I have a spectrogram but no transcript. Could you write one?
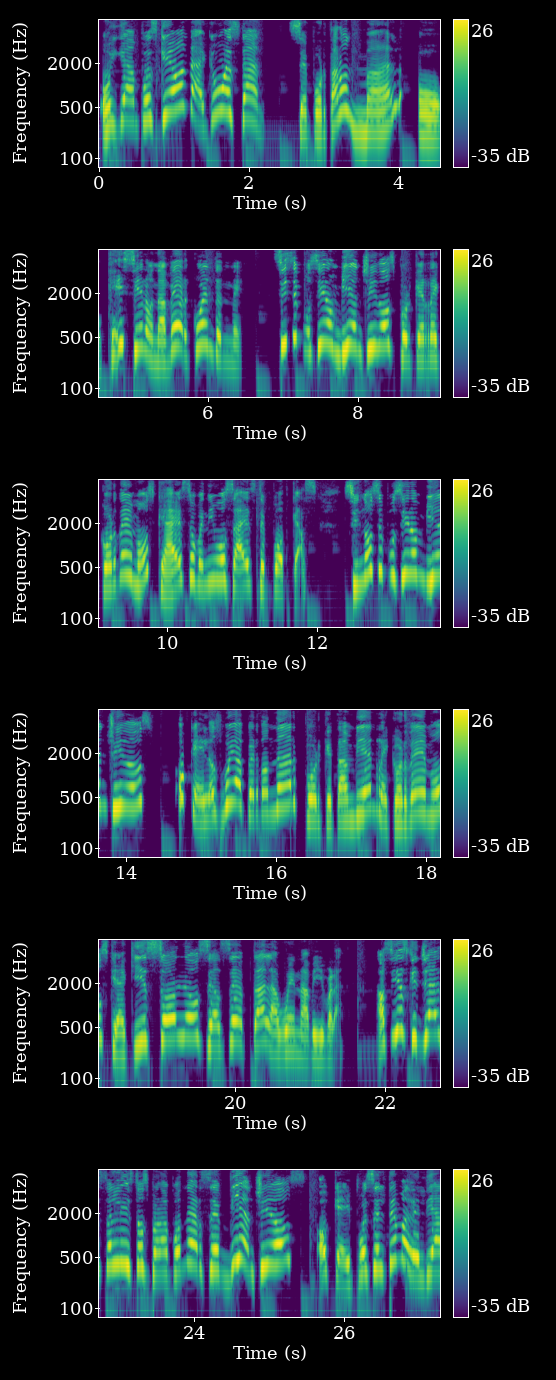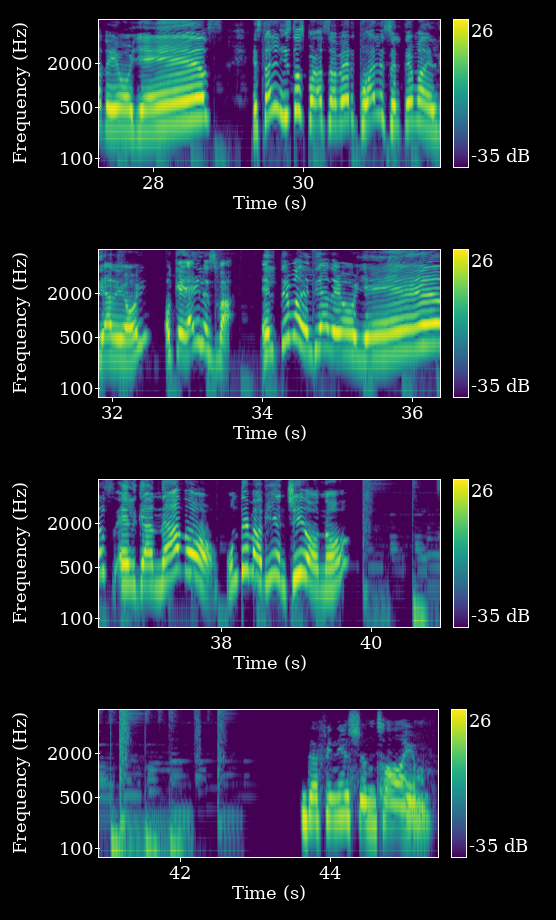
Oigan, pues ¿qué onda? ¿Cómo están? ¿Se portaron mal o qué hicieron? A ver, cuéntenme. Sí se pusieron bien chidos porque recordemos que a eso venimos a este podcast. Si no se pusieron bien chidos, ok, los voy a perdonar porque también recordemos que aquí solo se acepta la buena vibra. Así es que ya están listos para ponerse bien chidos. Ok, pues el tema del día de hoy es... ¿Están listos para saber cuál es el tema del día de hoy? Ok, ahí les va. El tema del día de hoy es el ganado. Un tema bien chido, ¿no? Definition time.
